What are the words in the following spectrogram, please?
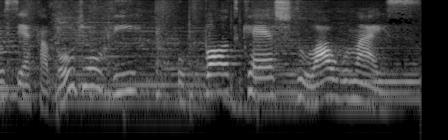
Você acabou de ouvir o podcast do Algo Mais.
